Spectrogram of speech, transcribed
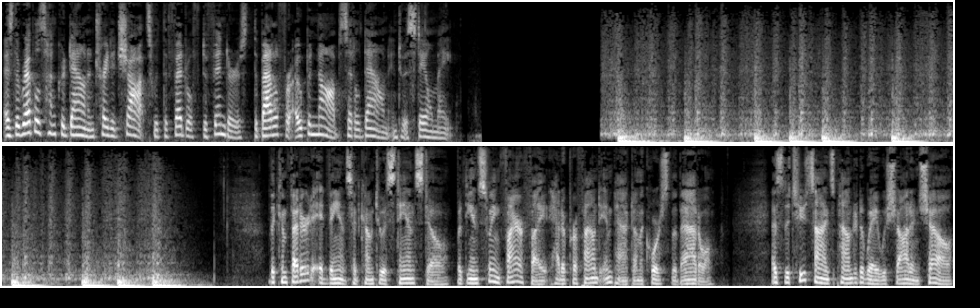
As the rebels hunkered down and traded shots with the Federal defenders, the battle for Open Knob settled down into a stalemate. The Confederate advance had come to a standstill, but the ensuing firefight had a profound impact on the course of the battle. As the two sides pounded away with shot and shell,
